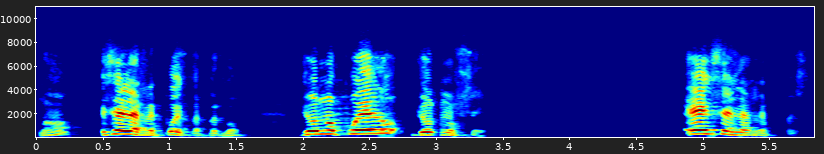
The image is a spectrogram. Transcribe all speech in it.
¿No? Esa es la respuesta, perdón. Yo no puedo, yo no sé. Esa es la respuesta.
